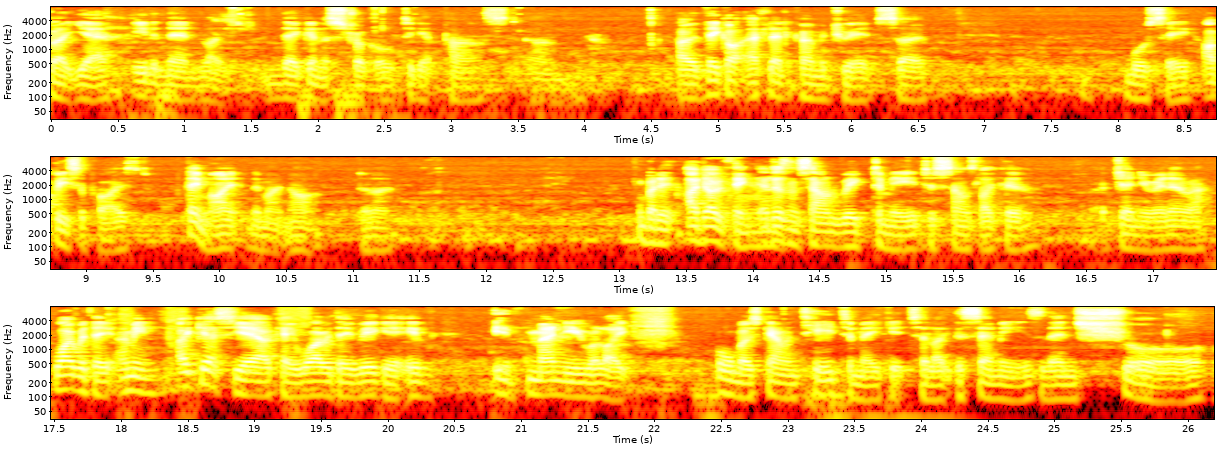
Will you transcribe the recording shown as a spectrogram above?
but yeah, even then, like they're gonna struggle to get past. Um, oh, they got Atletico Madrid, so we'll see. I'll be surprised. They might, they might not. Don't know. But it, I don't think it doesn't sound rigged to me. It just sounds like a, a genuine error. Why would they? I mean, I guess yeah. Okay, why would they rig it if if Man U were like almost guaranteed to make it to like the semis? Then sure,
